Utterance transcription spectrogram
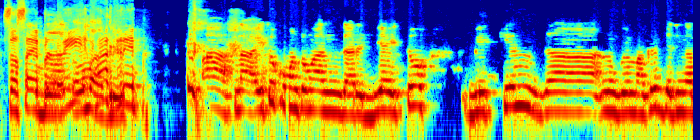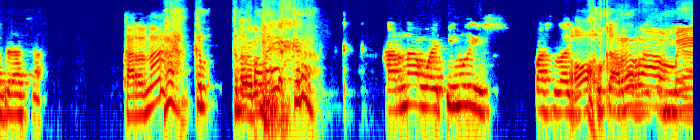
Selesai beli Oh, maghrib. maghrib. Ah, nah itu keuntungan dari dia itu bikin gak nungguin maghrib jadi nggak berasa. karena Hah, ken- kenapa Karena- leker? Karena waiting list pas lagi Oh, kita karena rame.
